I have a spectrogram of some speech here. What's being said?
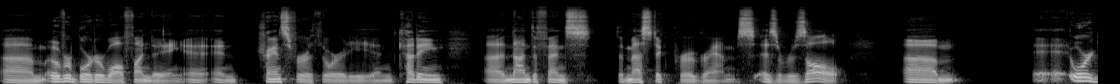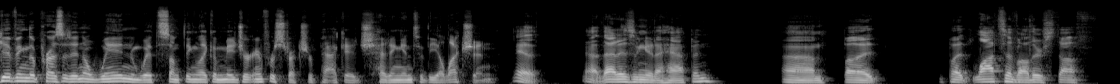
um, over border wall funding and, and, transfer authority and cutting uh, non-defense domestic programs as a result. Um, or giving the president a win with something like a major infrastructure package heading into the election. Yeah, no, that isn't going to happen. Um, but but lots of other stuff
